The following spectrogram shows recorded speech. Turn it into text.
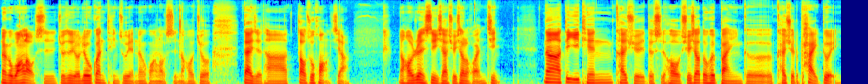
那个王老师就是由刘冠廷主演那个王老师，然后就带着他到处晃一下，然后认识一下学校的环境。那第一天开学的时候，学校都会办一个开学的派对，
